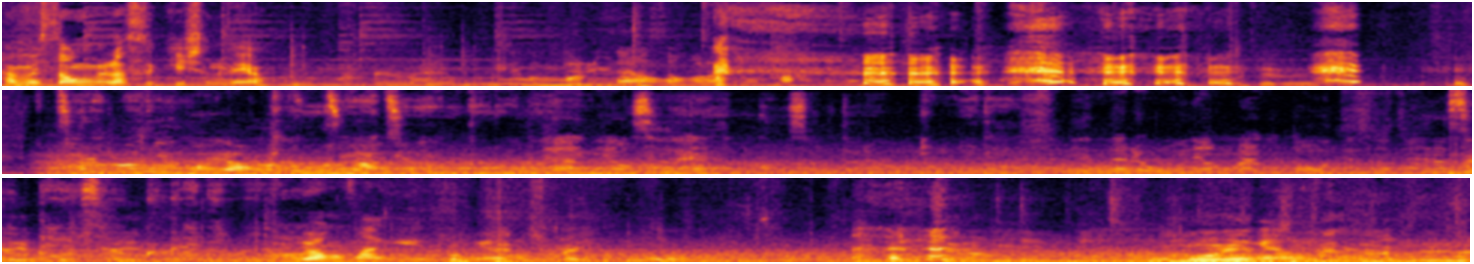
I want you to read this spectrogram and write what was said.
할머니 선글라스 끼셨네요? 머리가 엄마. 할머니 고향은 온양이? 그래? 옛날에 온양 말고 또 어디서 살았을 때 동영상에. 콘텐츠가 있고 이처럼 비슷한 사람들은 많은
